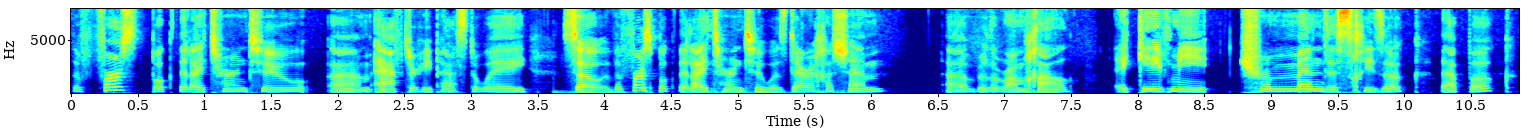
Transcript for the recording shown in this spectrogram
the first book that I turned to um, after he passed away. So the first book that I turned to was Derech Hashem, uh, the Ramchal. It gave me tremendous chizuk. That book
